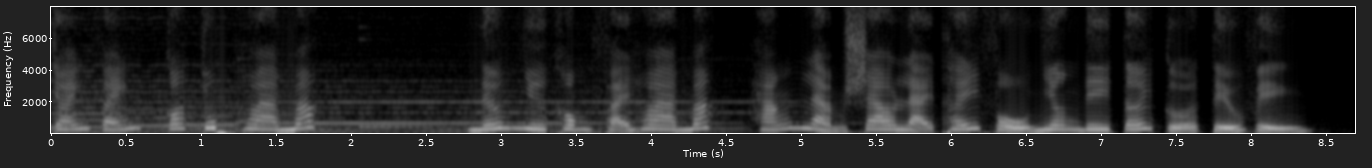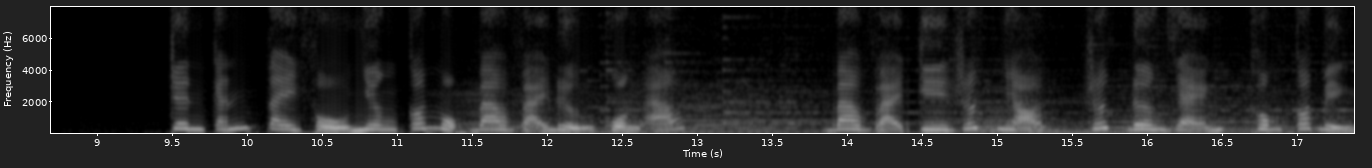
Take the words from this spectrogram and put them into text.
chán ván, có chút hoa mắt. Nếu như không phải hoa mắt, hắn làm sao lại thấy phụ nhân đi tới cửa tiểu viện? Trên cánh tay phụ nhân có một bao vải đựng quần áo. Bao vải kia rất nhỏ, rất đơn giản, không có biện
